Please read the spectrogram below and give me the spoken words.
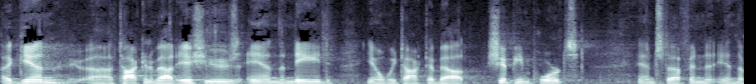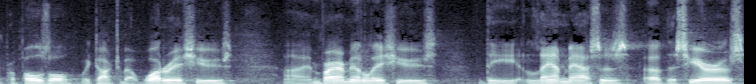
Again, uh, talking about issues and the need, you know, we talked about shipping ports and stuff in the, in the proposal. We talked about water issues, uh, environmental issues, the land masses of the Sierras,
